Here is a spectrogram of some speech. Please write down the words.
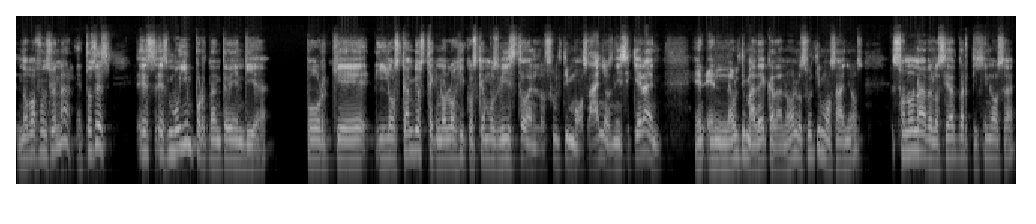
no va a funcionar. Entonces, es, muy importante hoy en día porque los cambios tecnológicos que hemos visto en los últimos años, ni siquiera en, en, la última década, ¿no? En los últimos años, son una velocidad vertiginosa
